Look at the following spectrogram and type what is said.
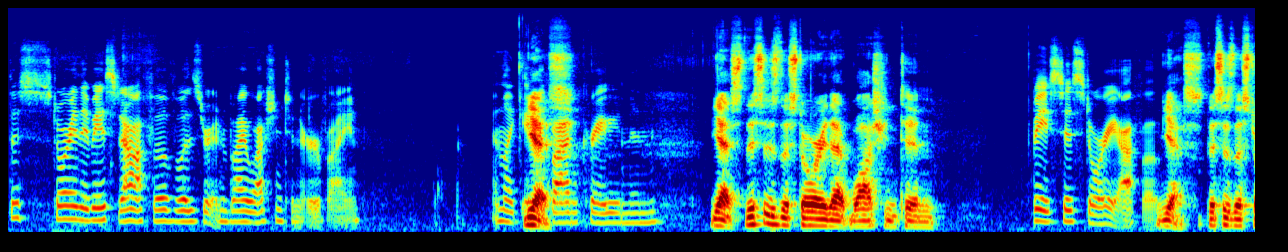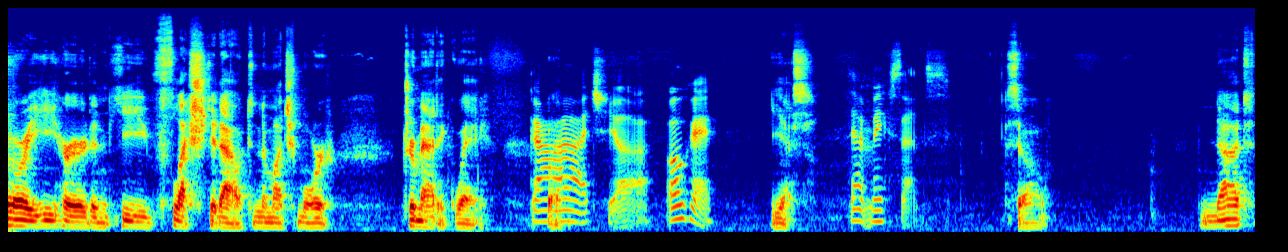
the story they based it off of was written by Washington Irving. And like Ichabod Yes. Crane and Yes, this is the story that Washington. based his story off of. Yes, this is the story he heard and he fleshed it out in a much more dramatic way. Gotcha. Okay. Yes. That makes sense. So, not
